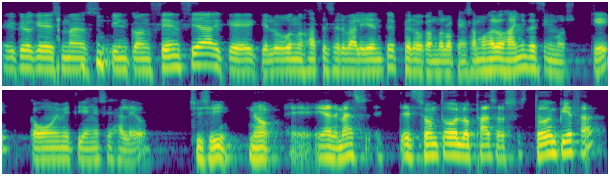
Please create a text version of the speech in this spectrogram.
Yo creo que es más inconsciencia que, que luego nos hace ser valientes, pero cuando lo pensamos a los años decimos, ¿qué? ¿Cómo me metí en ese jaleo? Sí, sí, no. Eh, además, son todos los pasos. Todo empieza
